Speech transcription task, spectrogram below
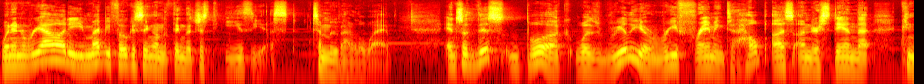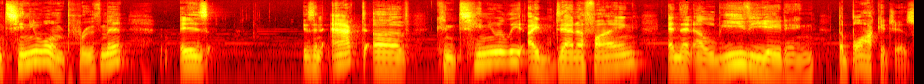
when in reality you might be focusing on the thing that's just easiest to move out of the way. And so this book was really a reframing to help us understand that continual improvement is is an act of continually identifying and then alleviating the blockages.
